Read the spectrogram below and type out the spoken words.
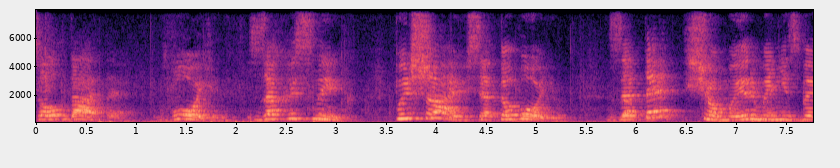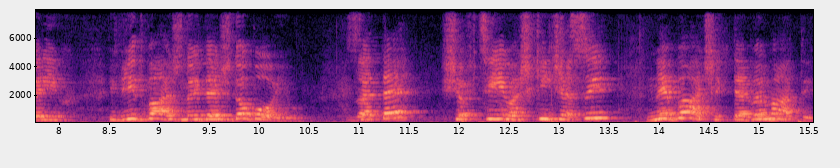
Солдате, воїн, захисник, пишаюся тобою за те, що мир мені зберіг, відважно йдеш до бою, за те, що в ці важкі часи не бачить тебе мати,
